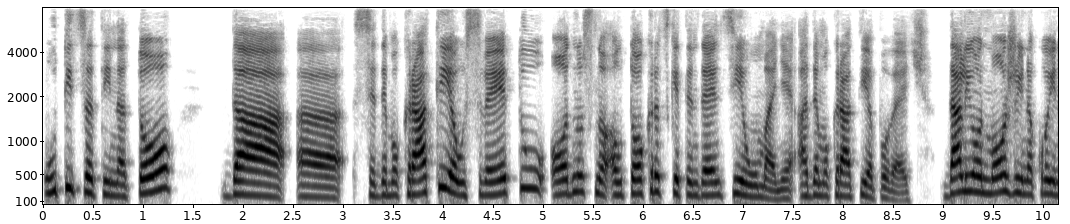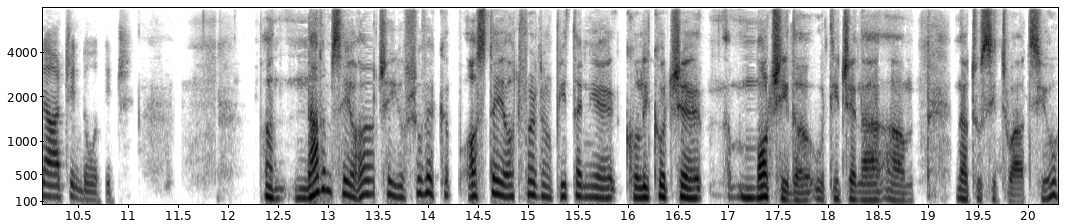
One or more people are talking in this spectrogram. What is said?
uticati na to da se demokratija u svetu, odnosno autokratske tendencije umanje, a demokratija poveća? Da li on može i na koji način da utiče? Pa, nadam se hoće još uvek ostaje otvoreno pitanje koliko će moći da utiče na, um, na tu situaciju.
